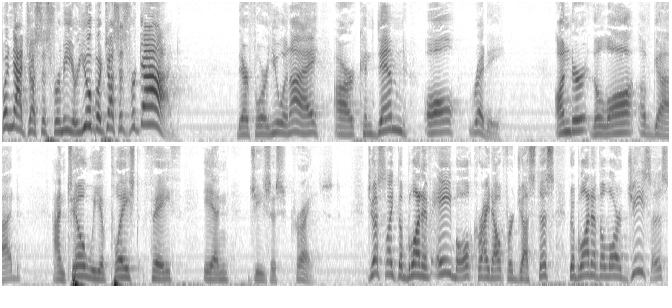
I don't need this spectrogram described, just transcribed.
but not justice for me or you, but justice for God. Therefore, you and I are condemned already under the law of God until we have placed faith in Jesus Christ. Just like the blood of Abel cried out for justice, the blood of the Lord Jesus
